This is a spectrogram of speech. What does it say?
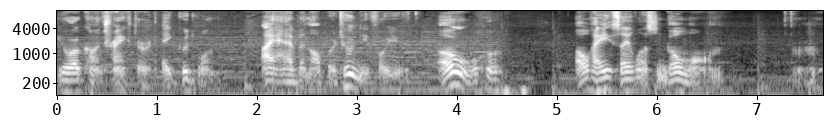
You're a contractor, a good one. I have an opportunity for you. Oh. Okay, say less and go on. Mhm.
